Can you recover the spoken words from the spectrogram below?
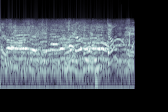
Thank you.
